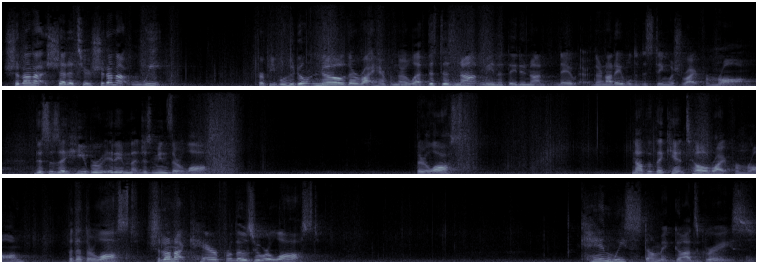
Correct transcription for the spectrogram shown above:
Should I not shed a tear? Should I not weep for people who don't know their right hand from their left? This does not mean that they do not, they, they're not able to distinguish right from wrong. This is a Hebrew idiom that just means they're lost. They're lost. Not that they can't tell right from wrong, but that they're lost? Should I not care for those who are lost? Can we stomach God's grace?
